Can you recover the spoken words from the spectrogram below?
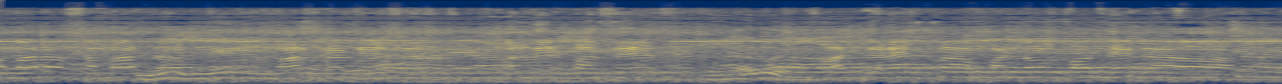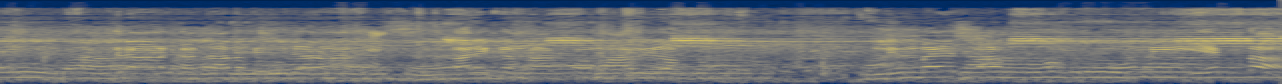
અમારા સમાજ માર્કંડેશ્વર મંદિર પાસે આજ ગણેશના પંડોલ પાસે એક અ, સત્યનારાયણ કથાના કાર્યક્રમ રાખવામાં આવ્યો હતો. લિંબાયતમાં કોમી એકતા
